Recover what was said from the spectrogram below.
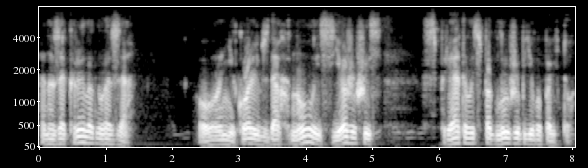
Она закрыла глаза. О, Николь вздохнула и, съежившись, спряталась поглубже в его пальто.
